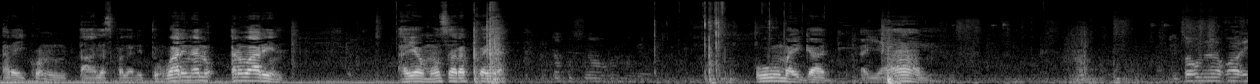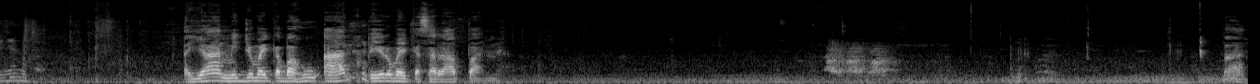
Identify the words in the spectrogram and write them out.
Aray ko, ang talas pala nito. Warin, ano? Ano warin? Ayaw mo? Sarap kaya? Tapos na ako Oh my God. Ayan. Dito ako nakain yan. Eh. Ayan, medyo may kabahuan, pero may kasarapan. Ba?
